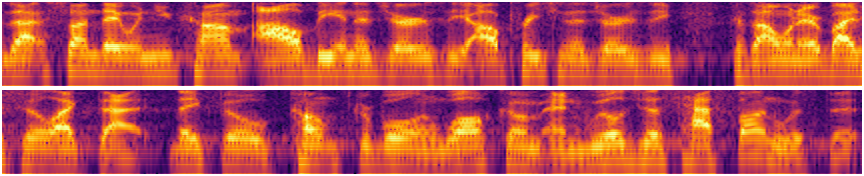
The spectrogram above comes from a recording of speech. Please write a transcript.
that Sunday when you come, I'll be in a jersey. I'll preach in a jersey because I want everybody to feel like that. They feel comfortable and welcome, and we'll just have fun with it.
